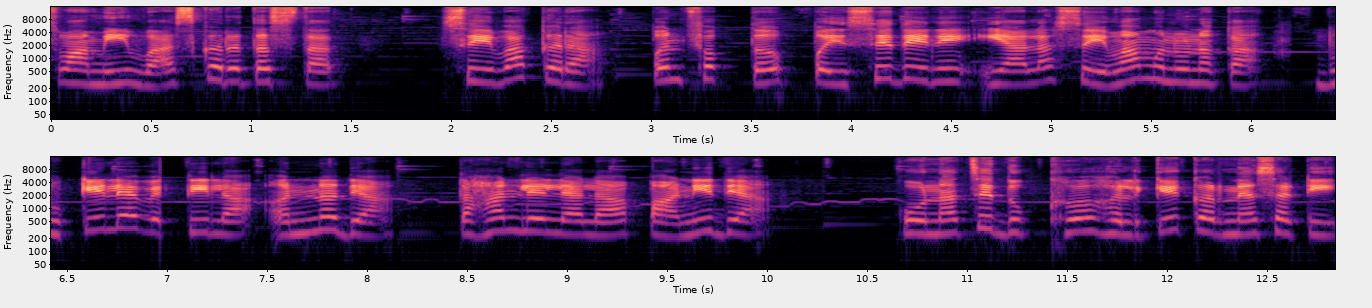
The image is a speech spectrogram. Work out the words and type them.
स्वामी वास करत असतात. सेवा करा पण फक्त पैसे देणे याला सेवा म्हणू नका. भुकेल्या व्यक्तीला अन्न द्या तहानलेल्याला पाणी द्या. कोणाचे दुःख हलके करण्यासाठी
